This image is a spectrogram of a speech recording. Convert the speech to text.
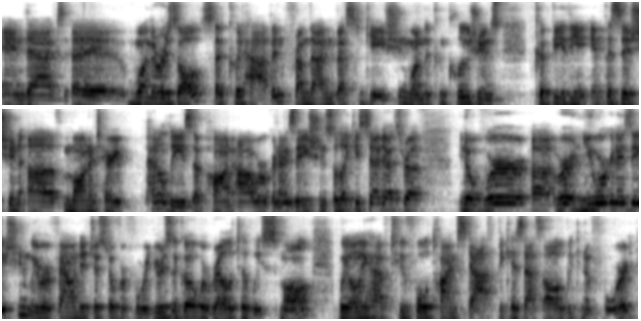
And that uh, one of the results that could happen from that investigation, one of the conclusions, could be the imposition of monetary penalties upon our organization. So, like you said, Ezra, you know we're uh, we're a new organization. We were founded just over four years ago. We're relatively small. We only have two full time staff because that's all we can afford.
